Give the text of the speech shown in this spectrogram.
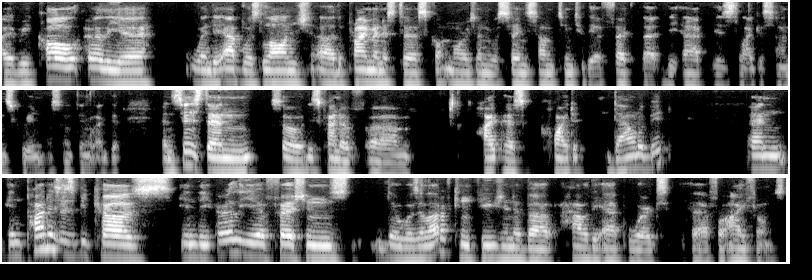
I recall earlier when the app was launched, uh, the Prime Minister Scott Morrison was saying something to the effect that the app is like a sunscreen or something like that. And since then, so this kind of um, hype has quieted down a bit. And in part, this is because in the earlier versions, there was a lot of confusion about how the app works uh, for iPhones.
